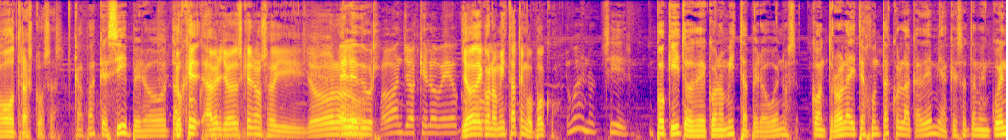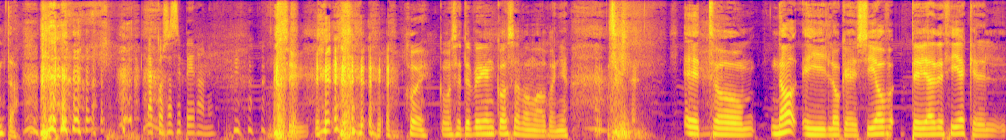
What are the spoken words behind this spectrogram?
O otras cosas. Capaz que sí, pero Yo es que, a ver, yo es que no soy. Yo, lo- el Edurloan yo es que lo veo yo de economista tengo poco. Bueno, sí, un poquito de economista, pero bueno, controla y te juntas con la academia, que eso también cuenta. Las cosas se pegan, ¿eh? Sí. Joder, como se te peguen cosas, vamos a apañar. Esto, no, y lo que sí os te voy a decir es que el,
